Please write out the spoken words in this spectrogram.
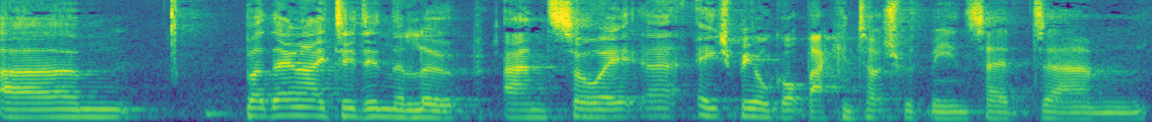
Um, but then I did in the loop, and so it, uh, HBO got back in touch with me and said. Um,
